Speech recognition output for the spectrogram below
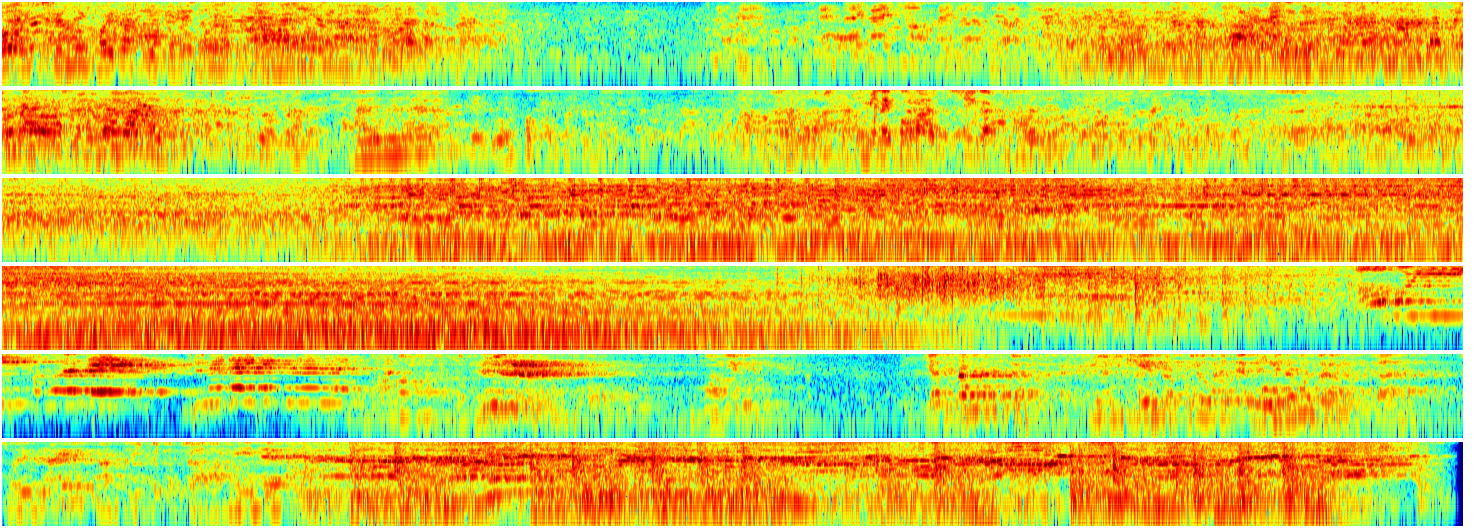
1000人超えたって言ってました。ね。はい。君猫がシーガルまあ見えるんです。やっちゃダメなんですよ。次の日警察に呼ばれて大目玉食らうんですがそれぐらい祭りってこっちは和名で。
